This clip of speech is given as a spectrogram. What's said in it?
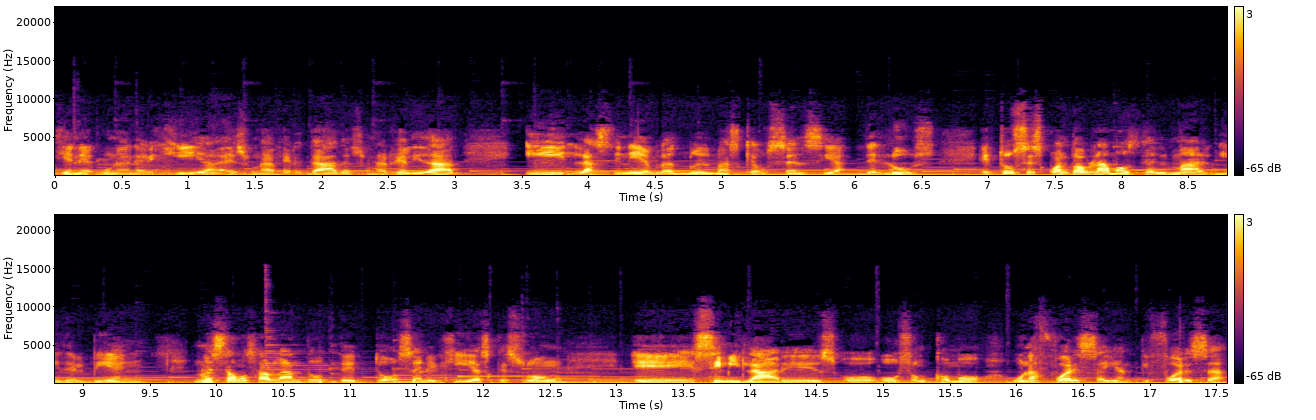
tiene una energía, es una verdad, es una realidad y las tinieblas no es más que ausencia de luz. Entonces, cuando hablamos del mal y del bien, no estamos hablando de dos energías que son eh, similares o, son como una fuerza y antifuerza,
